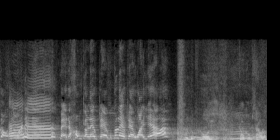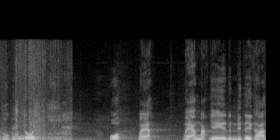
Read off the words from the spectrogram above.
Con à. Mẹ đã không cho leo trèo mà cứ leo trèo hoài vậy hả? Thôi được rồi Nói không sao là tốt lắm rồi. Ủa mẹ Mẹ ăn mặc vậy định đi tiệc á hả?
